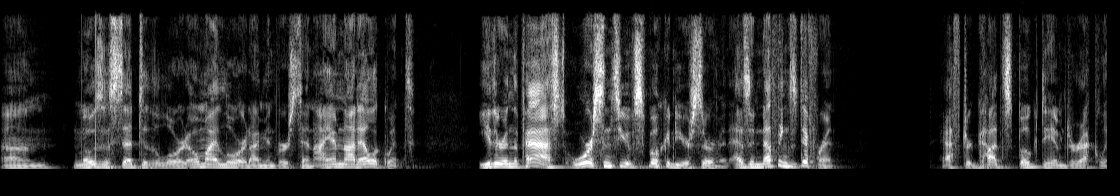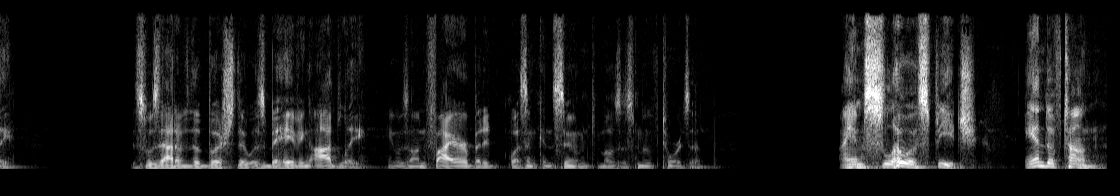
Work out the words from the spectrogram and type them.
um, Moses said to the Lord, Oh, my Lord, I'm in verse 10, I am not eloquent, either in the past or since you have spoken to your servant, as in nothing's different after God spoke to him directly. This was out of the bush that was behaving oddly. It was on fire, but it wasn't consumed. Moses moved towards it. I am slow of speech and of tongue.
